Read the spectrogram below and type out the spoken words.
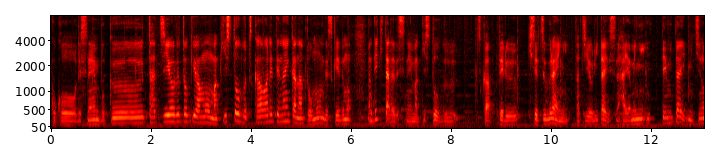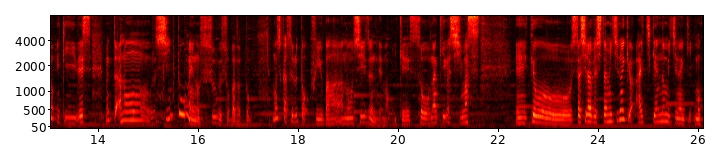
ここですね。僕立ち寄る時はもう薪ストーブ使われてないかなと思うんですけれども、ま、できたらですね薪ストーブ使ってる季節ぐらいに立ち寄りたいですね。早めに行ってみたい道の駅です。あの新東名のすぐそばだともしかすると冬場のシーズンでも行けそうな気がします。えー、今日下調べした道の駅は愛知県の道の駅モッ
